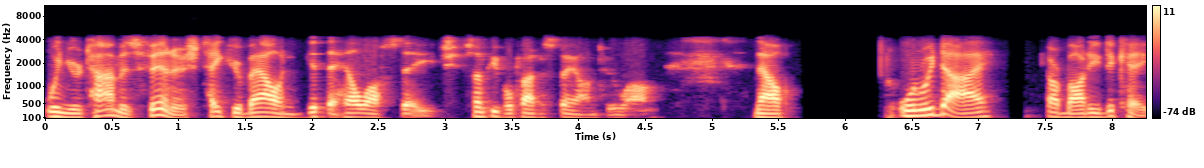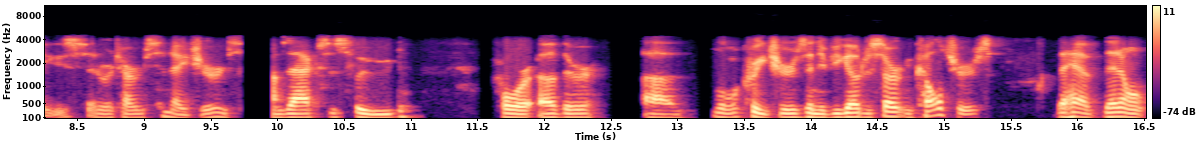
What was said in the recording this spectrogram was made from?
when your time is finished, take your bow and get the hell off stage. Some people try to stay on too long. Now, when we die, our body decays and returns to nature and sometimes acts as food for other uh, little creatures. And if you go to certain cultures, they have they don't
